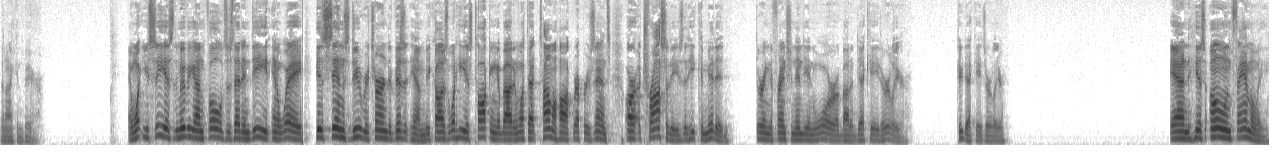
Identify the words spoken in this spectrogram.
than I can bear. And what you see as the movie unfolds is that indeed, in a way, his sins do return to visit him because what he is talking about and what that tomahawk represents are atrocities that he committed during the French and Indian War about a decade earlier, two decades earlier. And his own family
